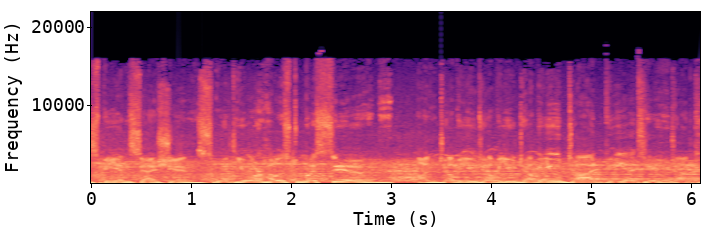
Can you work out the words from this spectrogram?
are listening to the Caspian Sessions with your host Masood on www.bia2.com.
